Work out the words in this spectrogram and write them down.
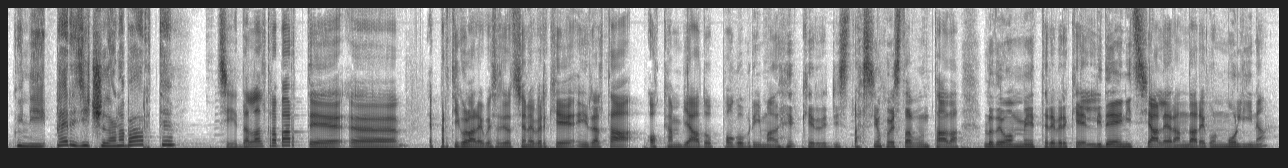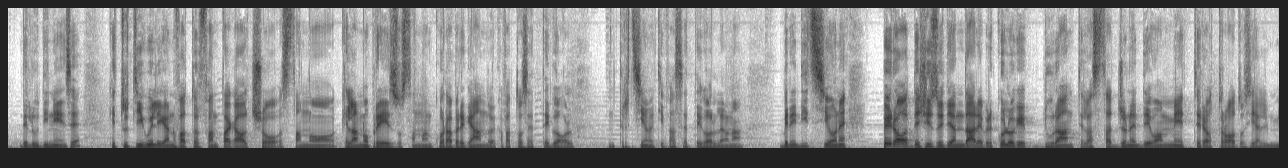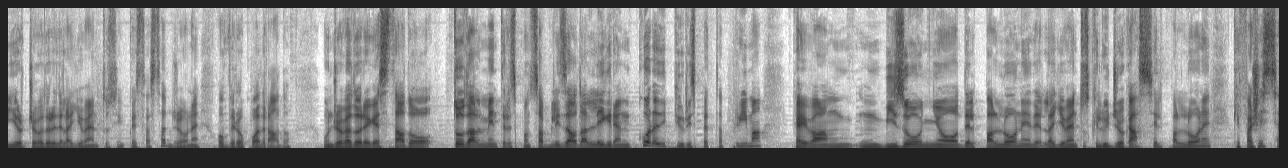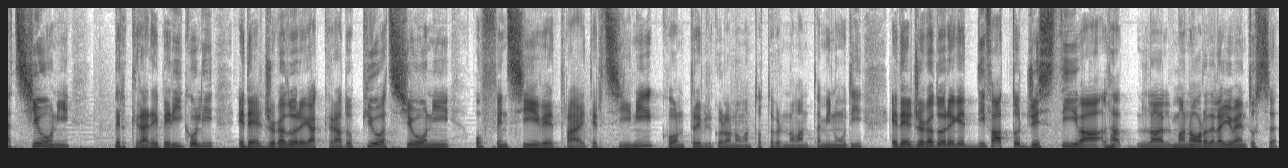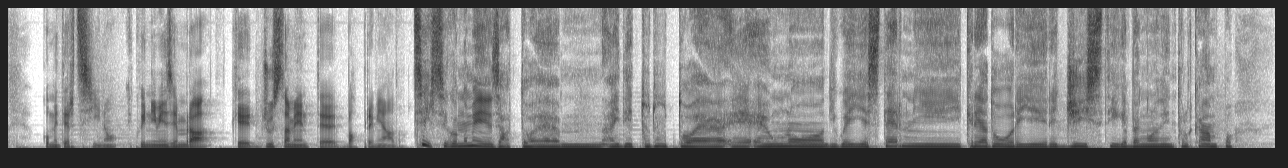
Quindi Perisic da una parte sì, dall'altra parte eh, è particolare questa situazione perché in realtà ho cambiato poco prima che registrassimo questa puntata, lo devo ammettere, perché l'idea iniziale era andare con Molina dell'Udinese, che tutti quelli che hanno fatto il fantacalcio stanno, che l'hanno preso stanno ancora pregando perché ha fatto 7 gol, un terzino che ti fa 7 gol è una benedizione, però ho deciso di andare per quello che durante la stagione devo ammettere ho trovato sia il miglior giocatore della Juventus in questa stagione, ovvero Quadrato. Un giocatore che è stato totalmente responsabilizzato da Allegri ancora di più rispetto a prima, che aveva un, un bisogno del pallone della Juventus, che lui giocasse il pallone, che facesse azioni per creare pericoli ed è il giocatore che ha creato più azioni offensive tra i terzini con 3,98 per 90 minuti ed è il giocatore che di fatto gestiva la, la manovra della Juventus come terzino e quindi mi sembra che giustamente va premiato. Sì, secondo me esatto, è, um, hai detto tutto, è, è, uno di quegli esterni creatori, registi che vengono dentro il campo,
